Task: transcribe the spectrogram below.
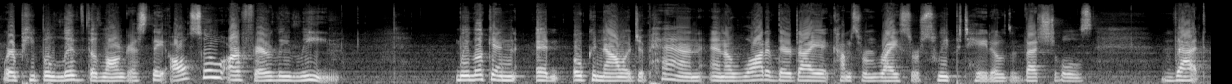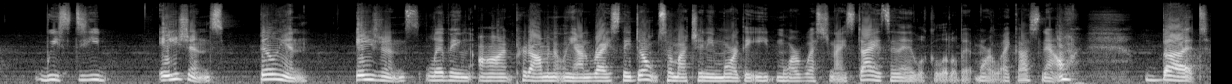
where people live the longest, they also are fairly lean. We look in at Okinawa, Japan, and a lot of their diet comes from rice or sweet potatoes and vegetables that we see Asians, billion Asians living on predominantly on rice. They don't so much anymore. They eat more westernized diets and they look a little bit more like us now. But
